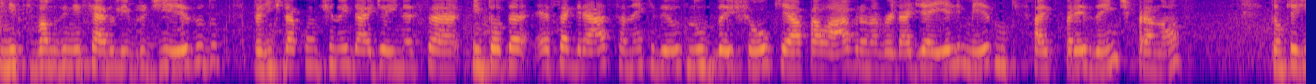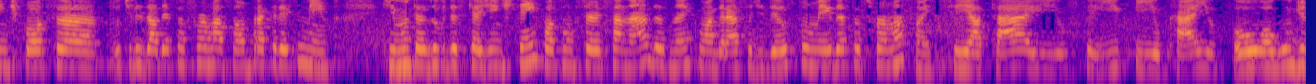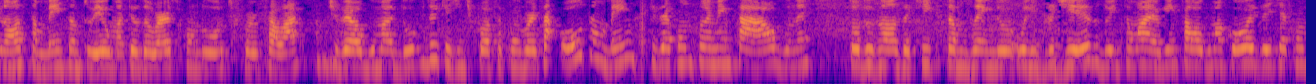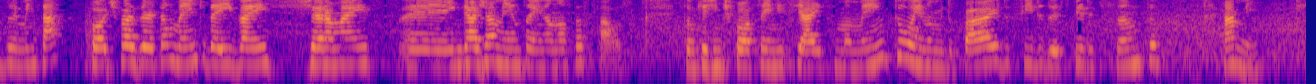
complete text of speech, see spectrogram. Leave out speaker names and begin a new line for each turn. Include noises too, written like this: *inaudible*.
inici vamos iniciar o livro de Êxodo para a gente dar continuidade aí nessa em toda essa graça, né, que Deus nos deixou, que é a palavra, na verdade é Ele mesmo que se faz presente para nós. Então que a gente possa utilizar dessa formação para crescimento que muitas dúvidas que a gente tem possam ser sanadas, né, com a graça de Deus por meio dessas formações. Se a Thay, o Felipe, o Caio, ou algum de nós também, tanto eu, o Matheus ou o quando o outro for falar, tiver alguma dúvida que a gente possa conversar, ou também, se quiser complementar algo, né, todos nós aqui que estamos lendo o livro de Êxodo, então, ah, alguém fala alguma coisa e quer complementar, pode fazer também, que daí vai gerar mais é, engajamento aí nas nossas falas. Então, que a gente possa iniciar esse momento em nome do Pai, do Filho e do Espírito Santo. Amém.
